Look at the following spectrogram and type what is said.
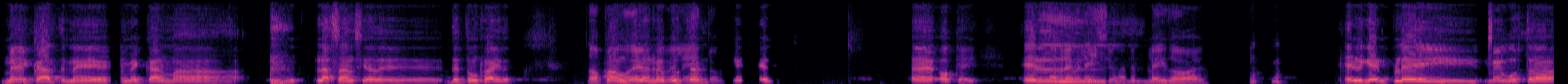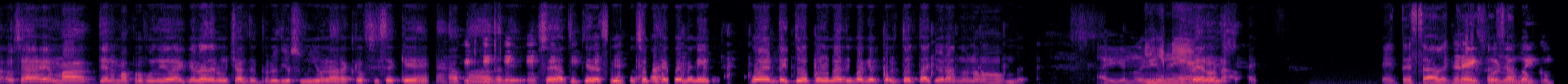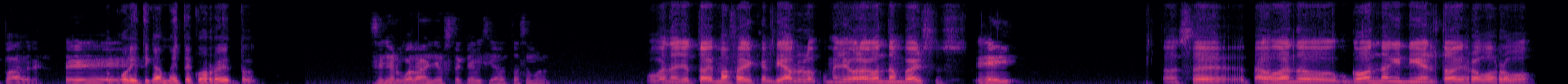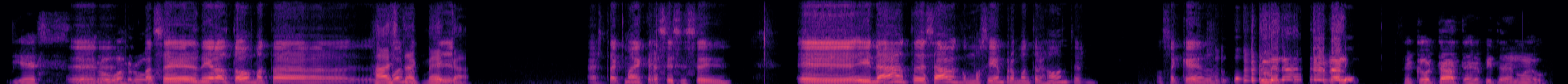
me, me, me calma las ansias de, de Tomb Raider. No, pero Aunque la me gusta el, el- eh, ok. El, la Revelation, la de Play 2. Eh. el gameplay me gusta, o sea, es más, tiene más profundidad que la de Uncharted, pero Dios mío, Lara Croft si se queja, padre. O sea, tú quieres ser un personaje femenino fuerte y tú le pones una tipa que por todo está llorando. No, hombre. Ahí yo no miedo. Pero nada. Este sabe que Drake eso es the algo win, compadre. Eh, políticamente correcto. señor Guadaña, ¿usted que ha viciado esta semana? Bueno, yo estoy más feliz que el diablo, loco. Me llegó la Gundam Versus. Ey, Entonces, estaba jugando Gundam y Niel, todo es robó, robó. yes, de Eh, robo a robo. Pasé Niel Automata. Hashtag bueno, meca. Hashtag Mecha, sí, sí, sí. Eh, y nada, ustedes saben, como siempre, Monster Hunter. No se queda. Te cortaste, repite de nuevo.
